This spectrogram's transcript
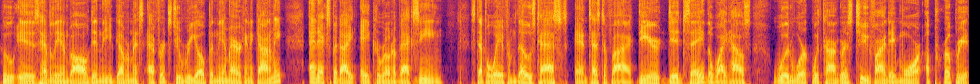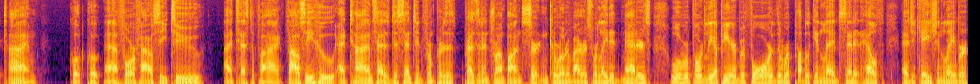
who is heavily involved in the government's efforts to reopen the American economy and expedite a corona vaccine. Step away from those tasks and testify. Deere did say the White House would work with Congress to find a more appropriate time quote, quote, uh, for Fauci to uh, testify. Fauci, who at times has dissented from Pre- President Trump on certain coronavirus related matters, will reportedly appear before the Republican led Senate Health, Education, Labor,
